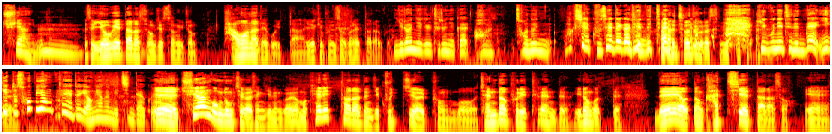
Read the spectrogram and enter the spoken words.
취향입니다. 음. 그래서 여기에 따라서 정체성이 좀 다원화되고 있다. 이렇게 분석을 했더라고요. 이런 얘기를 들으니까 어, 저는 확실히 구세대가 된 듯한 저도 그렇습니다. 기분이 드는데 이게 네. 또 소비 형태에도 영향을 미친다고요. 예, 취향 공동체가 생기는 거예요. 뭐 캐릭터라든지 굿즈 열풍, 뭐 gender free 트렌드 이런 것들 내 어떤 가치에 따라서 예.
